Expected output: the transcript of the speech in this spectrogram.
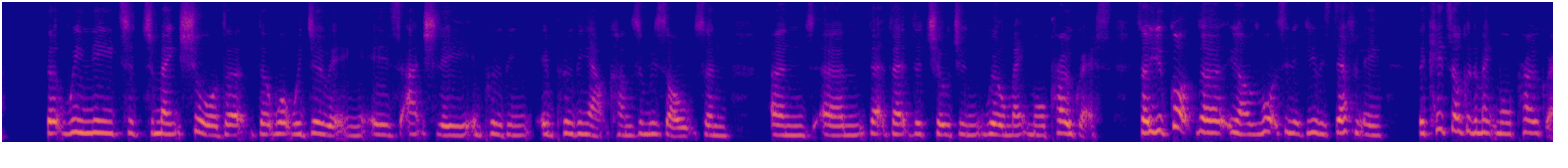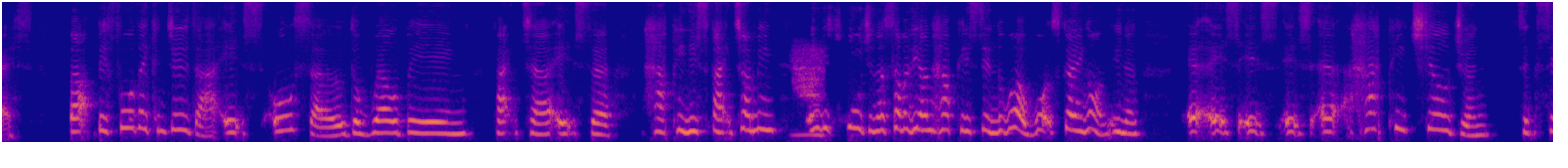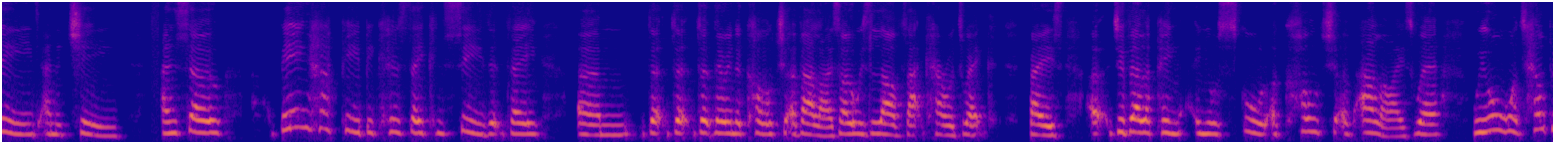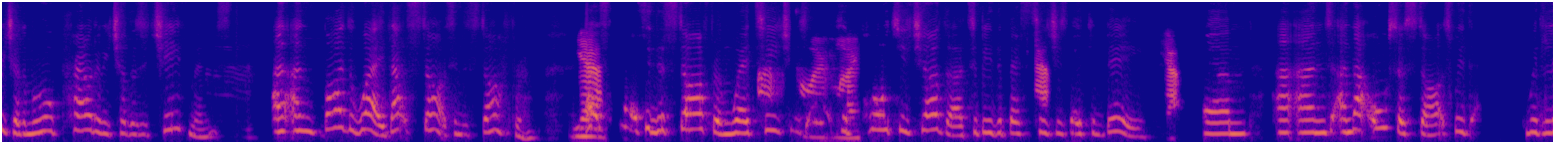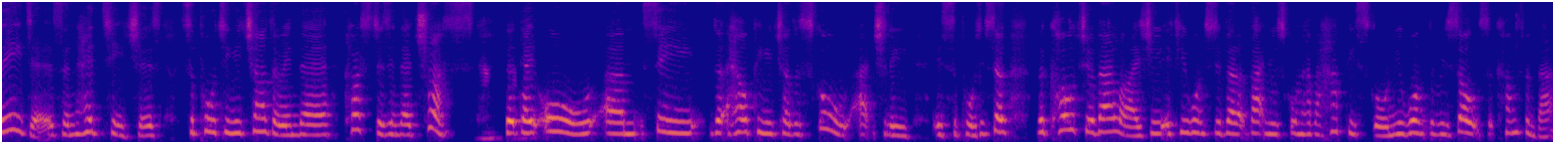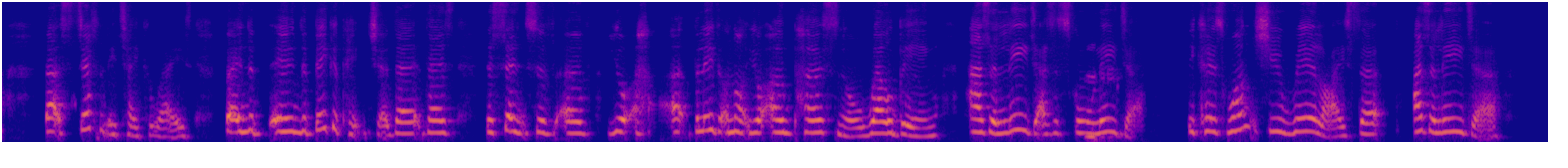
that we need to, to make sure that, that what we're doing is actually improving, improving outcomes and results and, and um, that, that the children will make more progress. So you've got the, you know, what's in it for you is definitely the kids are going to make more progress. But before they can do that, it's also the well-being factor, it's the happiness factor. I mean, English children are some of the unhappiest in the world. What's going on? You know, it's it's it's uh, happy children succeed and achieve, and so being happy because they can see that they um, that, that, that they're in a culture of allies. I always love that Carol Dweck phrase, uh, developing in your school a culture of allies where we all want to help each other and we're all proud of each other's achievements. And, and by the way, that starts in the staff room. Yeah. That starts in the staff room where teachers Absolutely. support each other to be the best teachers they can be. Yeah. Um, and, and that also starts with with leaders and head teachers supporting each other in their clusters, in their trusts, that they all um, see that helping each other's school actually is supportive. So the culture of allies, you, if you want to develop that in your school and have a happy school and you want the results that come from that, that's definitely takeaways. But in the in the bigger picture, there, there's the sense of, of your, uh, believe it or not, your own personal well-being as a leader, as a school mm-hmm. leader. Because once you realize that as a leader,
